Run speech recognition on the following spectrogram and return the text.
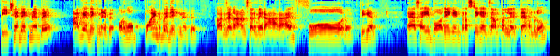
पीछे देखने पे, आगे देखने पे, और वो पॉइंट पे देखने पे। हर जगह आंसर मेरा आ रहा है फोर। ठीक है? ऐसा ही बहुत एक इंटरेस्टिंग एग्जांपल लेते हैं हम लोग।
